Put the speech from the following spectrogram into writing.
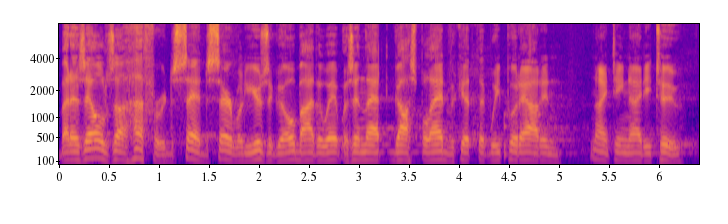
But as Elza Huffard said several years ago, by the way, it was in that Gospel Advocate that we put out in 1992.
